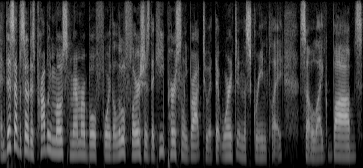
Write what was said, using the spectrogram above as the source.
And this episode is probably most memorable for the little flourishes that he personally brought to it that weren't in the screenplay. So, like Bob's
